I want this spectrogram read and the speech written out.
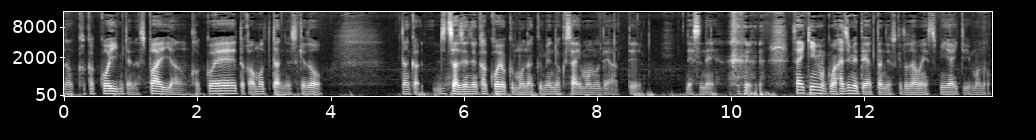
なんかかっこいいみたいな。スパイやん。かっこええとか思ってたんですけどなんか実は全然かっこよくもなくめんどくさいものであってですね。最近僕も初めてやったんですけど多分 SPI というもの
